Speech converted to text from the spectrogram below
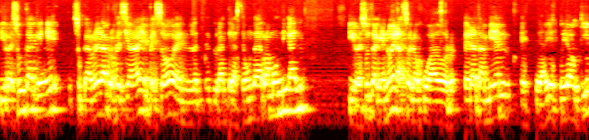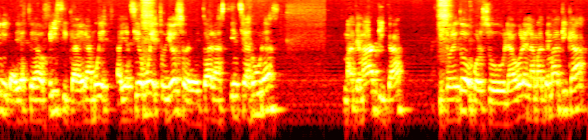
Y resulta que su carrera profesional empezó durante la Segunda Guerra Mundial y resulta que no era solo jugador, era también, este, había estudiado química, había estudiado física, era muy, había sido muy estudioso de todas las ciencias duras, matemática, y sobre todo por su labor en la matemática,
